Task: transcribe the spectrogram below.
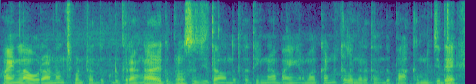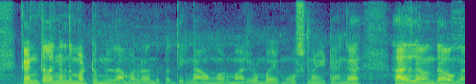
ஃபைனலாக ஒரு அனௌன்ஸ்மெண்ட் வந்து கொடுக்குறாங்க. அதுக்கப்புறம் சுஜிதா வந்து பார்த்திங்கன்னா பயங்கரமாக கண்கலங்கிறத வந்து பார்க்க முடிஞ்சுது. கண்கலங்கிறது மட்டும் இல்லாமல் வந்து பார்த்திங்கன்னா அவங்க ஒரு மாதிரி ரொம்ப எமோஷன் ஆகிட்டாங்க அதில் வந்து அவங்க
